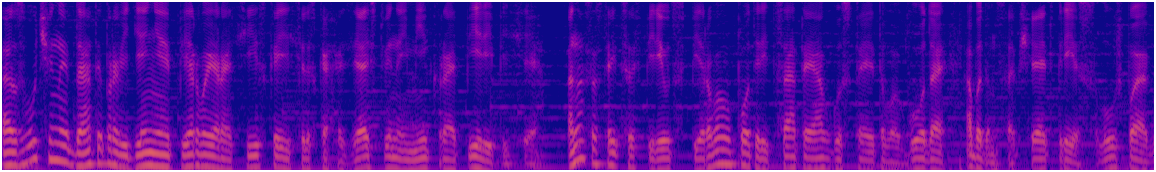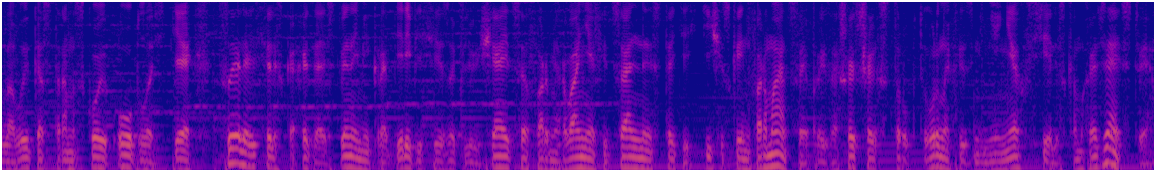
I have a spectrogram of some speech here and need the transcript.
Озвучены даты проведения первой российской сельскохозяйственной микропереписи. Она состоится в период с 1 по 30 августа этого года. Об этом сообщает пресс-служба главы Костромской области. Цель сельскохозяйственной микропереписи заключается в формировании официальной статистической информации о произошедших структурных изменениях в сельском хозяйстве.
